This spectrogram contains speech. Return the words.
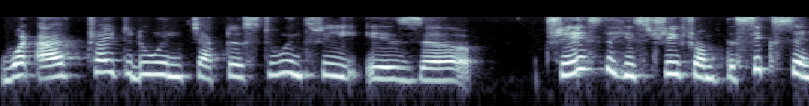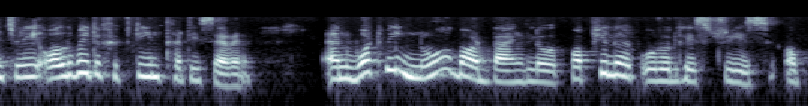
what I've tried to do in chapters two and three is uh, trace the history from the 6th century all the way to 1537. And what we know about Bangalore, popular oral histories or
